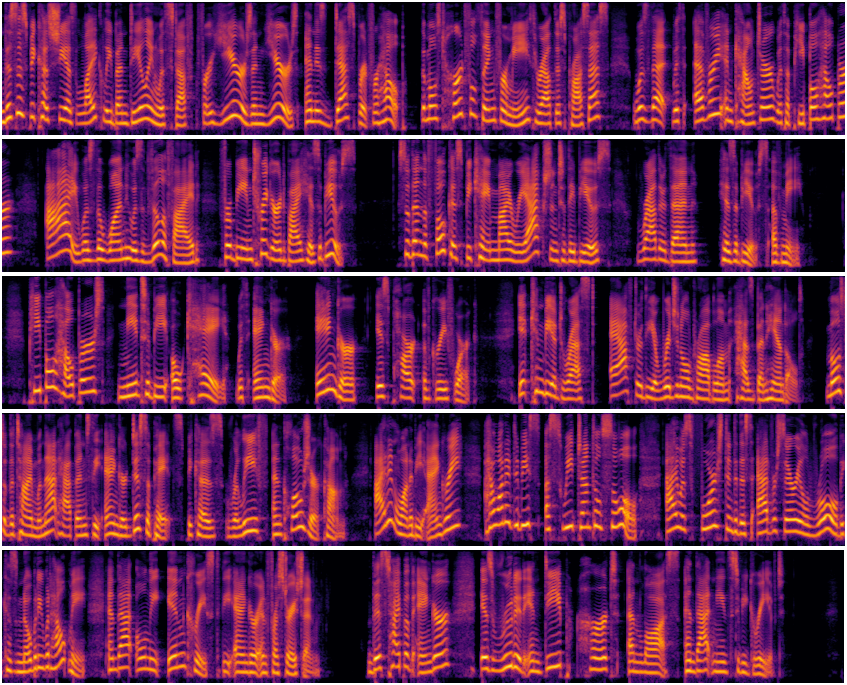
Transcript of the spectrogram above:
This is because she has likely been dealing with stuff for years and years and is desperate for help. The most hurtful thing for me throughout this process was that with every encounter with a people helper, I was the one who was vilified for being triggered by his abuse. So then the focus became my reaction to the abuse rather than his abuse of me. People helpers need to be okay with anger. Anger is part of grief work. It can be addressed after the original problem has been handled. Most of the time, when that happens, the anger dissipates because relief and closure come. I didn't want to be angry. I wanted to be a sweet, gentle soul. I was forced into this adversarial role because nobody would help me. And that only increased the anger and frustration. This type of anger is rooted in deep hurt and loss, and that needs to be grieved.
